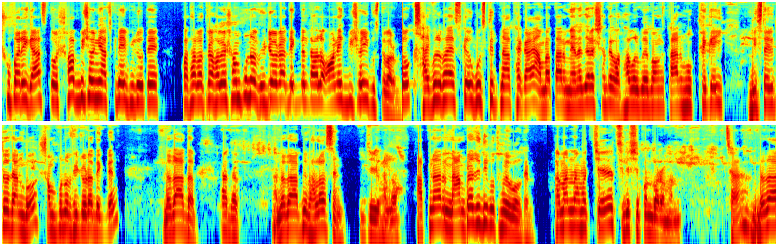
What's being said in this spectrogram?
সুপারি গাছ। তো সব বিষয় নিয়ে আজকের এই ভিডিওতে কথাবার্তা হবে। সম্পূর্ণ ভিডিওটা দেখবেন, তাহলে অনেক বিষয়ই বুঝতে পারবেন। তো সাইফুল ভাই আজকে উপস্থিত না থাকায় আমরা তার ম্যানেজারের সাথে কথা বলব এবং তার মুখ থেকেই বিস্তারিত জানব। সম্পূর্ণ ভিডিওটা দেখবেন। দাদা, আদাব। আদাব। দাদা আপনি ভালো আছেন? জি ভালো। আপনার নামটা যদি প্রথমে বলতেন। আমার নাম হচ্ছে শ্রী শিপন বর্মন। আচ্ছা দাদা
